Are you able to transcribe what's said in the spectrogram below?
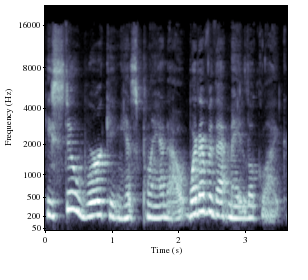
He's still working his plan out, whatever that may look like.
